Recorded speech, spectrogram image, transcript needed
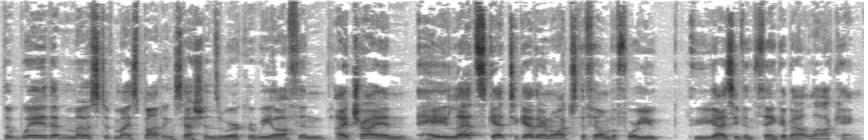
The way that most of my spotting sessions work are we often I try and hey let's get together and watch the film before you you guys even think about locking.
